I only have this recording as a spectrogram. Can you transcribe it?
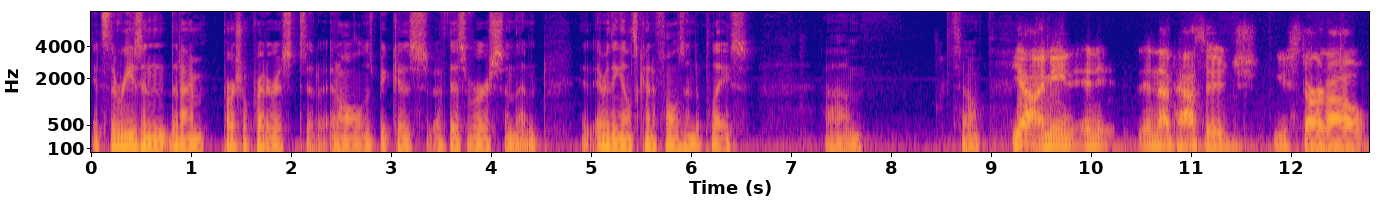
it's the reason that I'm partial preterist at, at all is because of this verse, and then everything else kind of falls into place. Um, so Yeah, I mean, in in that passage, you start out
